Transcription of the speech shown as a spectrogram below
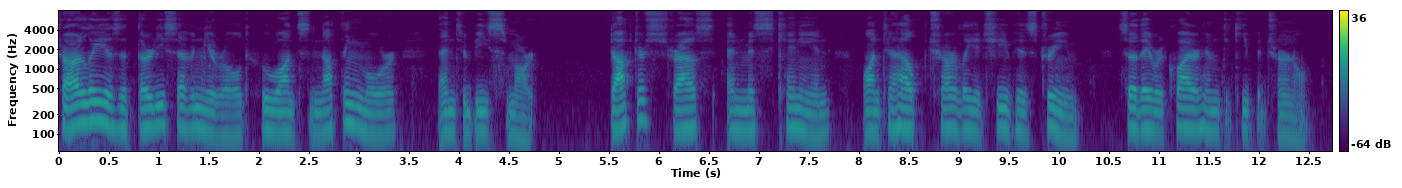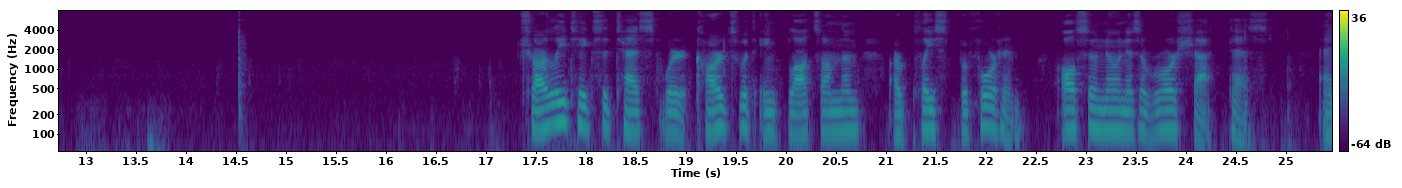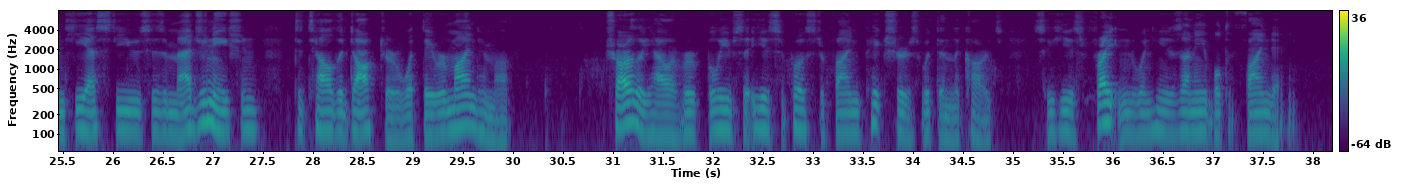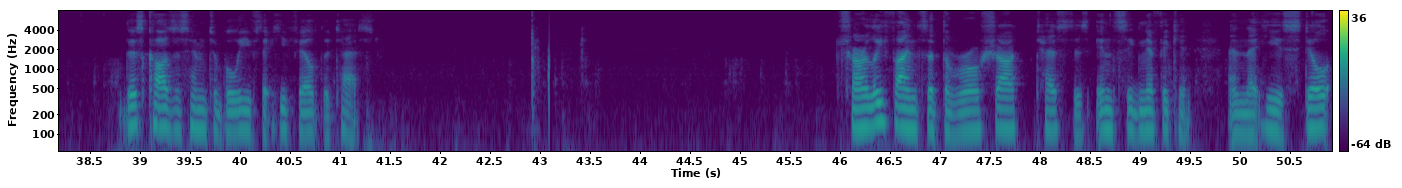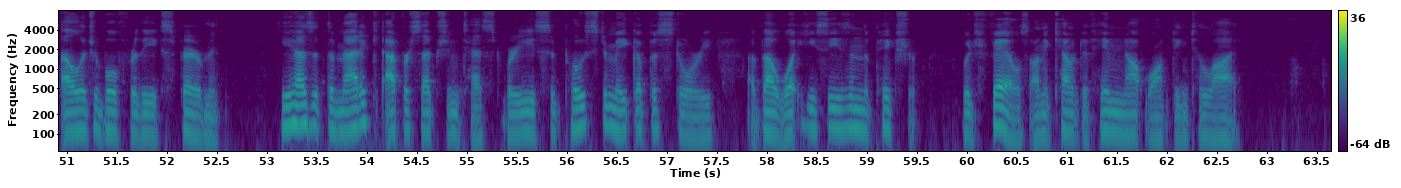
Charlie is a 37 year old who wants nothing more than to be smart. Dr. Strauss and Miss Kinnian want to help Charlie achieve his dream, so they require him to keep a journal. Charlie takes a test where cards with ink blots on them are placed before him, also known as a Rorschach test, and he has to use his imagination to tell the doctor what they remind him of. Charlie, however, believes that he is supposed to find pictures within the cards, so he is frightened when he is unable to find any. This causes him to believe that he failed the test. Charlie finds that the Rorschach test is insignificant and that he is still eligible for the experiment. He has a thematic apperception test where he is supposed to make up a story about what he sees in the picture, which fails on account of him not wanting to lie.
